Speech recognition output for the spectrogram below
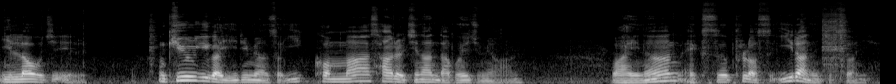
1 나오지, 1. 그럼 기울기가 1이면서 2,4를 지난다고 해주면 y는 x 플러스 2라는 직선이에요.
